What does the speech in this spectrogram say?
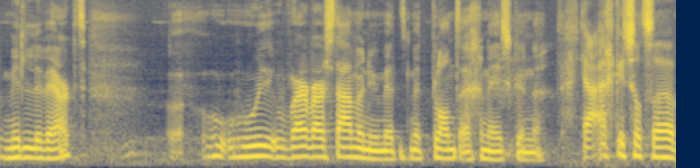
middelen werkt hoe, hoe, waar, waar staan we nu met, met planten en geneeskunde? Ja, eigenlijk is dat. Uh,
